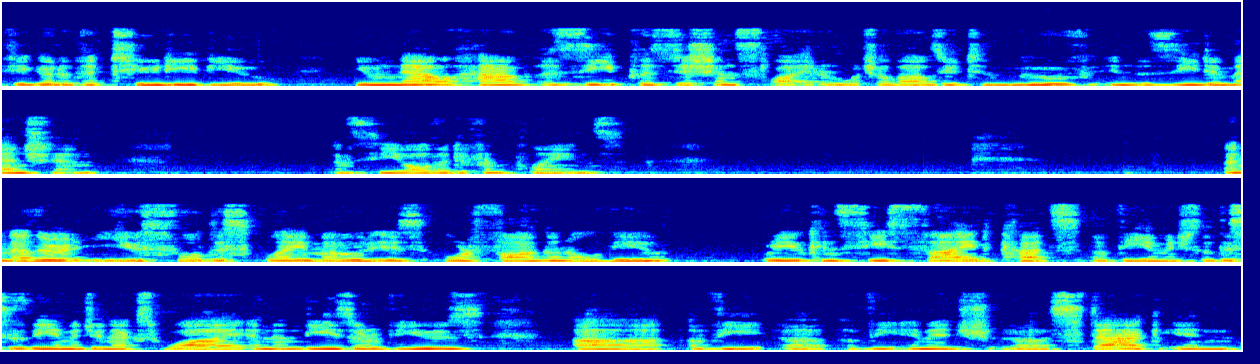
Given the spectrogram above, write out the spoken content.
If you go to the 2D view, you now have a Z position slider, which allows you to move in the Z dimension and see all the different planes. Another useful display mode is orthogonal view, where you can see side cuts of the image. So this is the image in XY, and then these are views of the uh, of the image uh, stack in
